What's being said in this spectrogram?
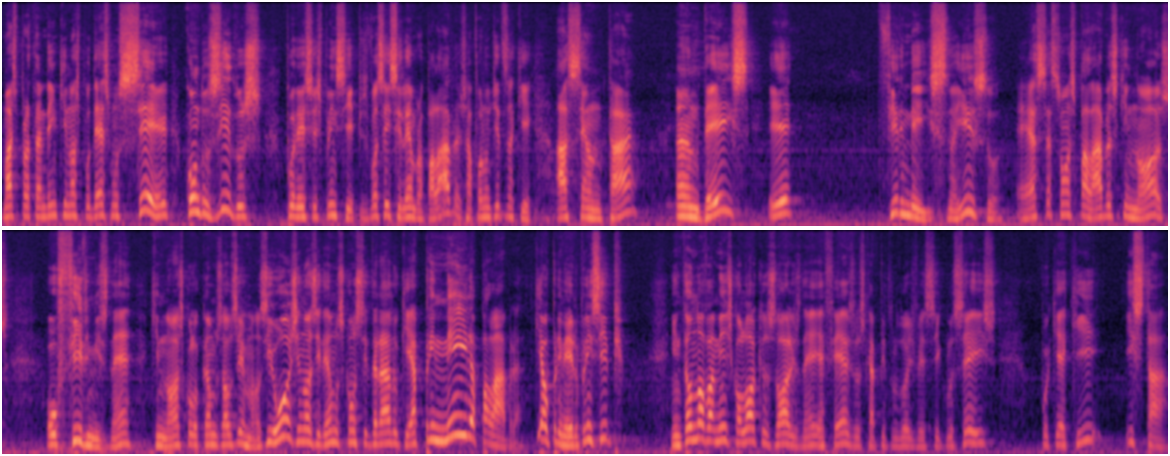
mas para também que nós pudéssemos ser conduzidos por esses princípios. Vocês se lembram a palavra? Já foram ditas aqui: assentar, andeis e firmeis, não é isso? Essas são as palavras que nós, ou firmes, né, que nós colocamos aos irmãos. E hoje nós iremos considerar o que? A primeira palavra, que é o primeiro princípio. Então, novamente, coloque os olhos, né, Efésios capítulo 2, versículo 6, porque aqui está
